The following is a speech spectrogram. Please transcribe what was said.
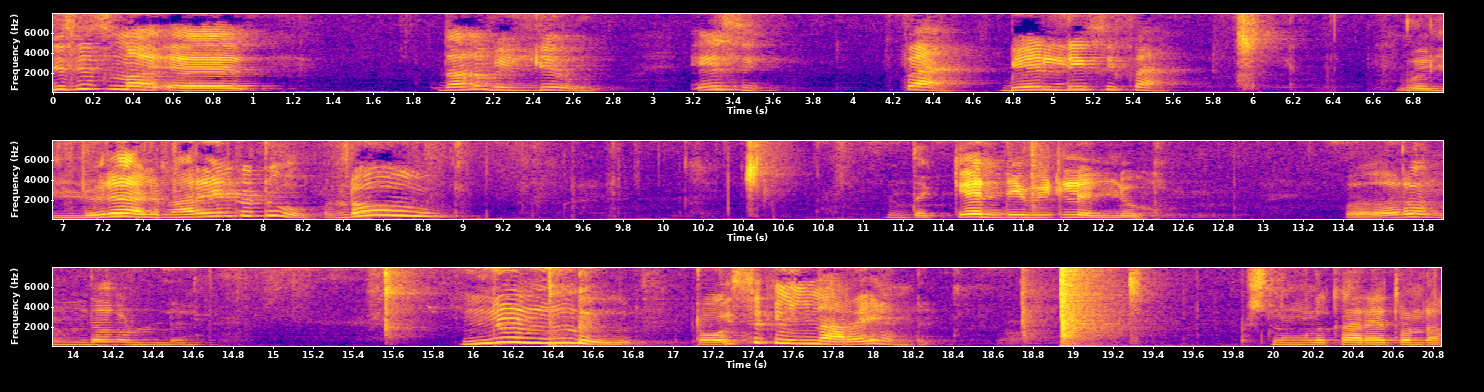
this is my ഇതാണ് വലിയ room A C fan B L D C fan വലിയൊരു അലമാറയും കിട്ടുമോ കണ്ടോ? ഇതൊക്കെ എന്റെ വീട്ടിലല്ലോ. വേറെ എന്താ ഉള്ളത് ഇന്നുണ്ട് ടോയ്സ് ഒക്കെ ഇനി നിറയുണ്ട് പക്ഷെ നിങ്ങൾക്ക് അറിയാത്തോണ്ടാ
